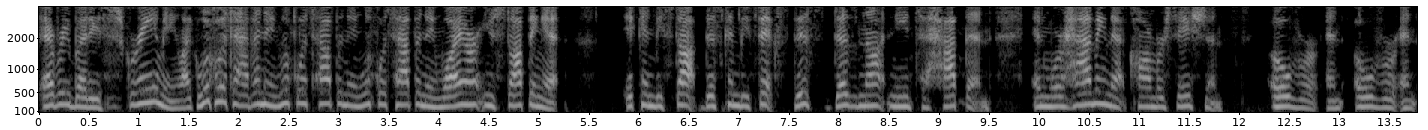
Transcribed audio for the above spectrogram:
everybody's screaming like, "Look what's happening! Look what's happening! Look what's happening! Why aren't you stopping it?" It can be stopped. This can be fixed. This does not need to happen. And we're having that conversation over and over and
